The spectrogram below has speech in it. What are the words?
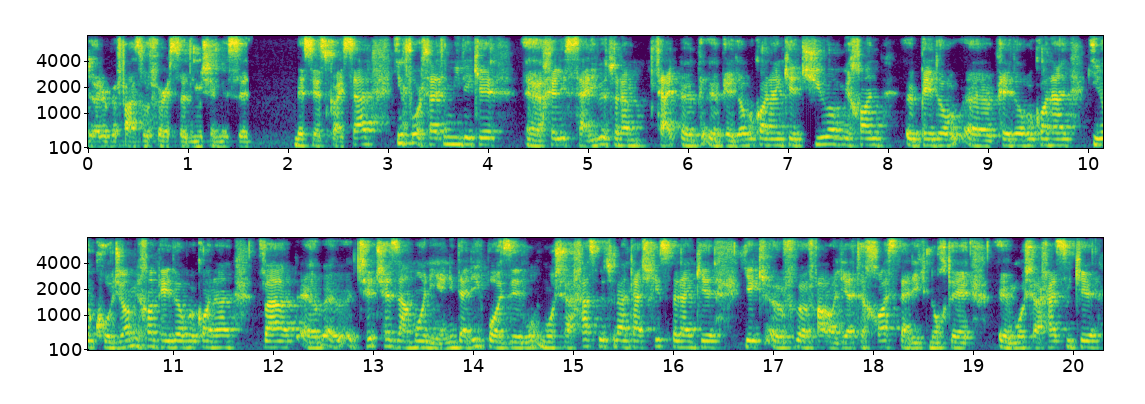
داره به فضا فرستاده میشه مثل مثل اسکایسر این فرصت میده که خیلی سریع بتونن پیدا بکنن که چی رو می‌خوان پیدا, پیدا بکنن اینو کجا می‌خوان پیدا بکنن و چه, چه زمانی. یعنی در یک بازه مشخص بتونن تشخیص بدن که یک فعالیت خاص در یک نقطه مشخصی که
